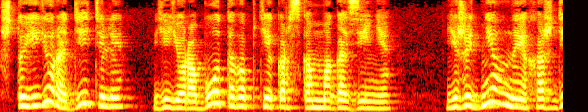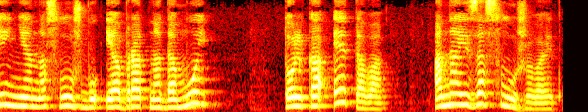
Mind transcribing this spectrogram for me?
что ее родители, ее работа в аптекарском магазине, ежедневные хождения на службу и обратно домой, только этого она и заслуживает.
